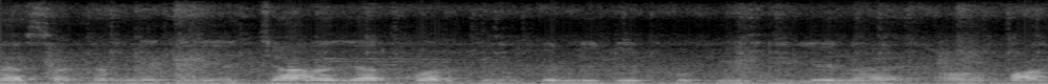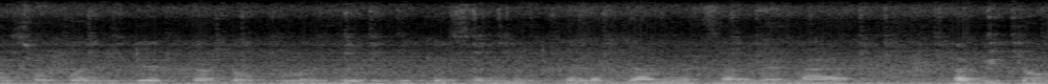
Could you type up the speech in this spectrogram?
ऐसा करने के लिए चार हज़ार पर दिन कैंडिडेट को पीटी लेना है और 500 कैंडिडेट का डॉक्यूमेंट वेरिफिकेशन मेडिकल एग्जामिनेशन लेना है। तभी तो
